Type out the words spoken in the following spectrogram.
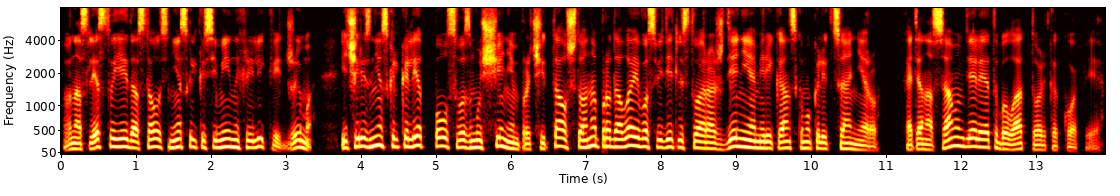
В наследство ей досталось несколько семейных реликвий Джима, и через несколько лет Пол с возмущением прочитал, что она продала его свидетельство о рождении американскому коллекционеру, хотя на самом деле это была только копия.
